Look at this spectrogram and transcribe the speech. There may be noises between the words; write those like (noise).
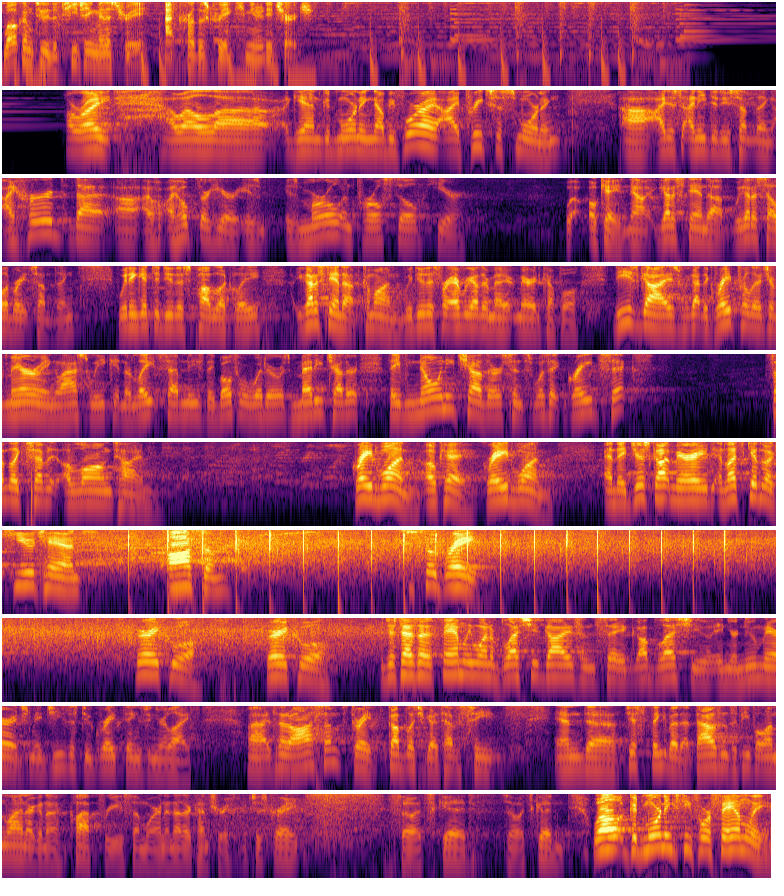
Welcome to the teaching ministry at Carruthers Creek Community Church. All right. Well, uh, again, good morning. Now, before I, I preach this morning, uh, I just I need to do something. I heard that. Uh, I, I, hope they're here. Is is Merle and Pearl still here? Well, okay. Now you got to stand up. We got to celebrate something. We didn't get to do this publicly. You got to stand up. Come on. We do this for every other married couple. These guys, we got the great privilege of marrying last week in their late 70s. They both were widowers, met each other. They've known each other since, was it grade six? Something like seven, a long time. Grade one. Okay, grade one. And they just got married. And let's give them a huge hand. Awesome. It's just so great. Very cool. Very cool. And just as a family, want to bless you guys and say, God bless you in your new marriage. May Jesus do great things in your life. Uh, isn't that awesome? Great. God bless you guys. Have a seat. And uh, just think about that. Thousands of people online are going to clap for you somewhere in another country, which is great. So it's good. So it's good. Well, good morning, C4 family.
